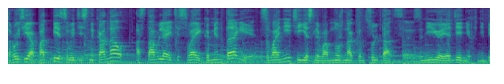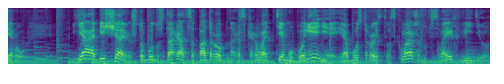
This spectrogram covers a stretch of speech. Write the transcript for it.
Друзья, подписывайтесь на канал, оставляйте свои комментарии, звоните, если вам нужна консультация, за нее я денег не беру. Я обещаю, что буду стараться подробно раскрывать тему бурения и обустройства скважин в своих видео.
